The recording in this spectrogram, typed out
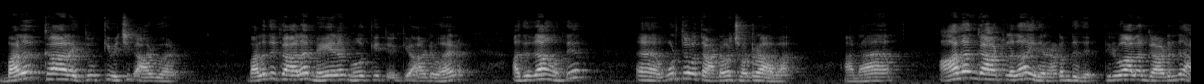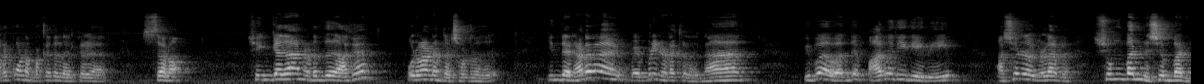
வலது காலை தூக்கி வச்சு ஆடுவார். வலது காலை மேலே நோக்கி தூக்கி ஆடுவார். அதுதான் வந்து அஹ், தாண்டவன் தாண்டவம் சொல்கிறாவ ஆனால் ஆலங்காட்டில் தான் இது நடந்தது. திருவாலங்காடுன்னு அரக்கோணம் பக்கத்தில் இருக்கிற ஸ்தலம். ஸோ இங்கே தான் நடந்ததாக புராணங்கள் சொல்கிறது இந்த நடனம் எப்படி நடக்கிறதுனா இப்போ வந்து பார்வதி தேவி அசுரர்களாக சும்பன் நிசும்பன்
